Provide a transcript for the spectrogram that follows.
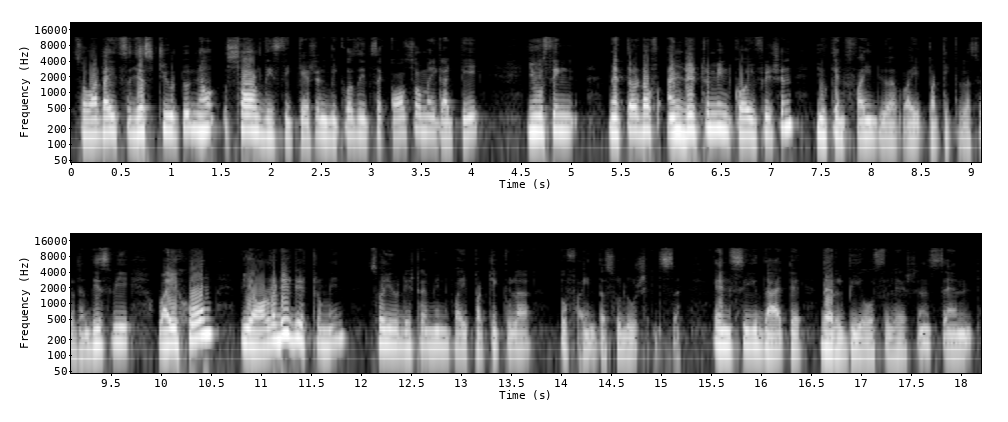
So, what I suggest you to now solve this equation because it is a cos omega t using method of undetermined coefficient you can find your y particular solution. This we y home we already determine. So, you determine y particular to find the solutions and see that there will be oscillations and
